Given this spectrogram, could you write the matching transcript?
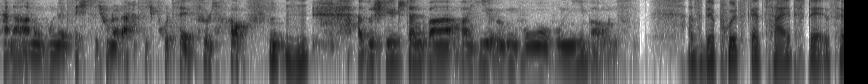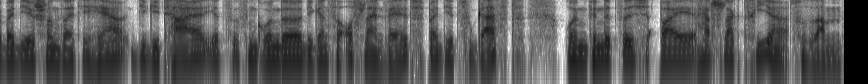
keine Ahnung, 160, 180 Prozent zu laufen. Mhm. Also Stillstand war, war hier irgendwo wo nie bei uns. Also der Puls der Zeit, der ist ja bei dir schon seit jeher digital. Jetzt ist im Grunde die ganze Offline-Welt bei dir zu Gast und findet sich bei Herzschlag Trier zusammen.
